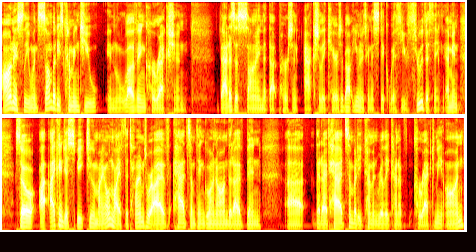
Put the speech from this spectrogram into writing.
honestly, when somebody's coming to you in loving correction, that is a sign that that person actually cares about you and is going to stick with you through the thing. I mean, so I, I, can just speak to in my own life the times where I've had something going on that I've been, uh, that I've had somebody come and really kind of correct me on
